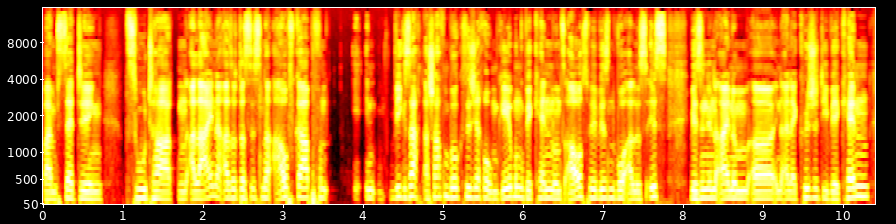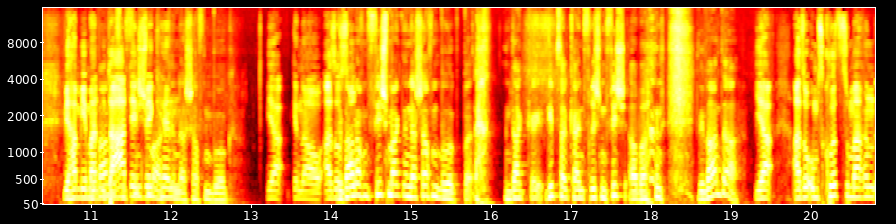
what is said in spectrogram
beim Setting, Zutaten, alleine, also das ist eine Aufgabe von in, wie gesagt, Aschaffenburg, sichere Umgebung, wir kennen uns aus, wir wissen, wo alles ist. Wir sind in einem, äh, in einer Küche, die wir kennen. Wir haben Wir jemanden waren da, den wir Fischmarkt in kennen. Aschaffenburg. Ja, genau. Also Wir so, waren auf dem Fischmarkt in Aschaffenburg. Und da gibt's halt keinen frischen Fisch, aber wir waren da. Ja, also um es kurz zu machen,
